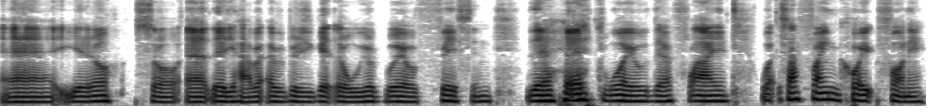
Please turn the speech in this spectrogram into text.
uh, you know. So uh, there you have it. Everybody get their weird way of facing their head while they're flying which I find quite funny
